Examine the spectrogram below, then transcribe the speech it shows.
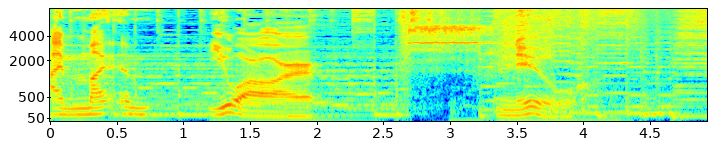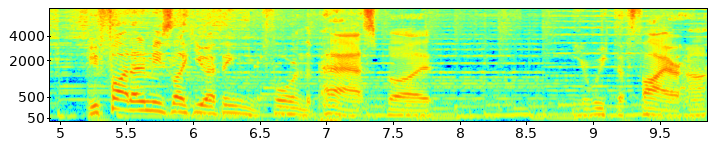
I might... Um, you are... new. We fought enemies like you, I think, before in the past, but you're weak to fire, huh?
